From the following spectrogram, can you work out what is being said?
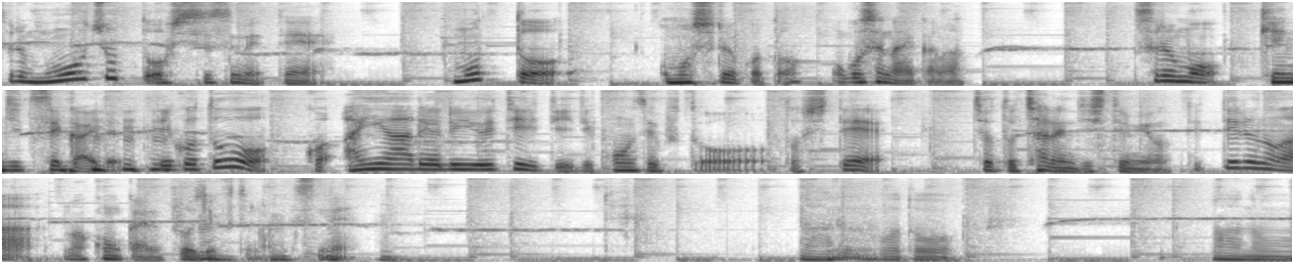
それをもうちょっと推し進めてもっと面白いこと起こせないかなそれも現実世界で っていうことをこう IRL ユーティリティでコンセプトとしてちょっとチャレンジしてみようって言ってるのが、まあ、今回のプロジェクトなんですね。なるほど。あの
